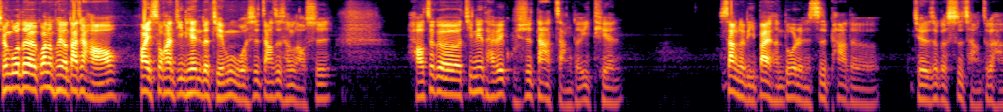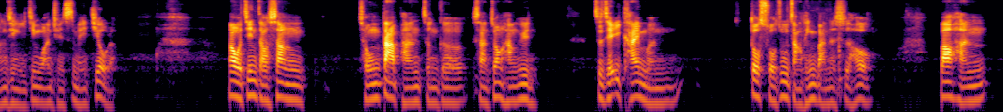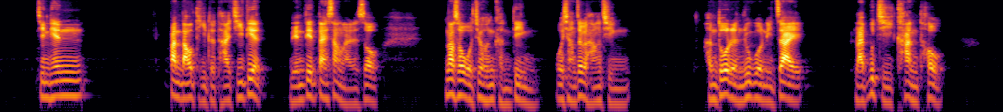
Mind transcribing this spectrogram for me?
全国的观众朋友，大家好，欢迎收看今天的节目，我是张志成老师。好，这个今天台北股市大涨的一天，上个礼拜很多人是怕的，觉得这个市场这个行情已经完全是没救了。那我今天早上从大盘整个散装航运直接一开门都锁住涨停板的时候，包含今天半导体的台积电。连电带上来的时候，那时候我就很肯定，我想这个行情，很多人如果你在来不及看透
